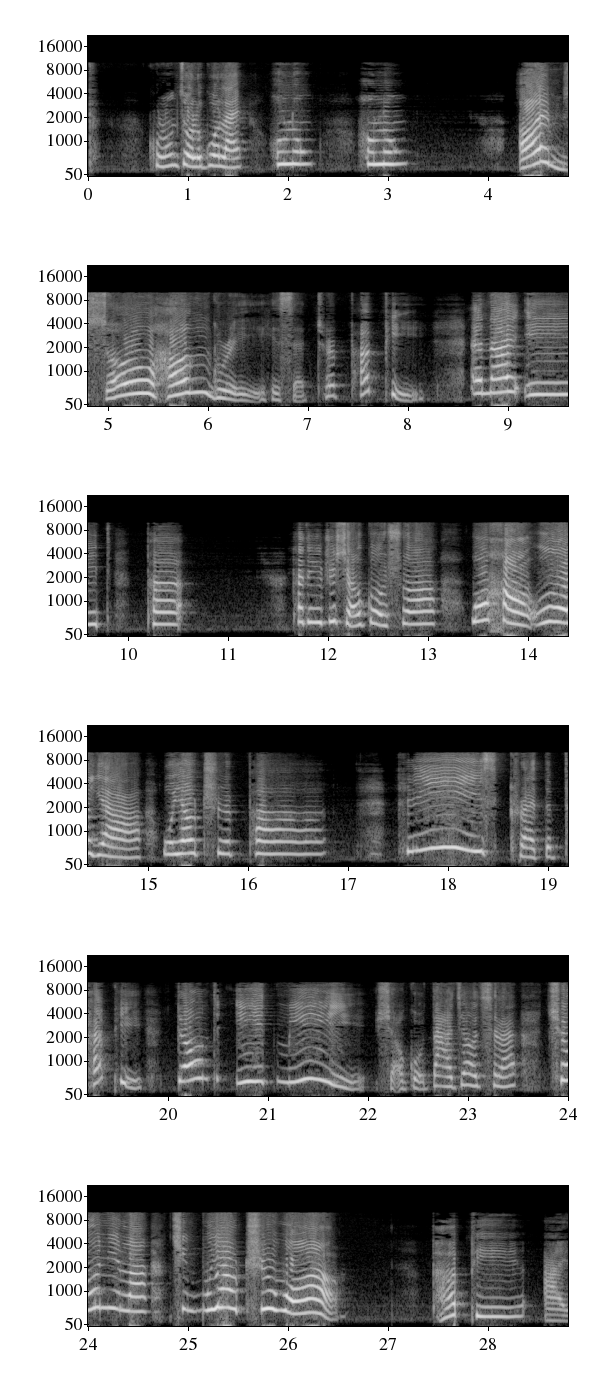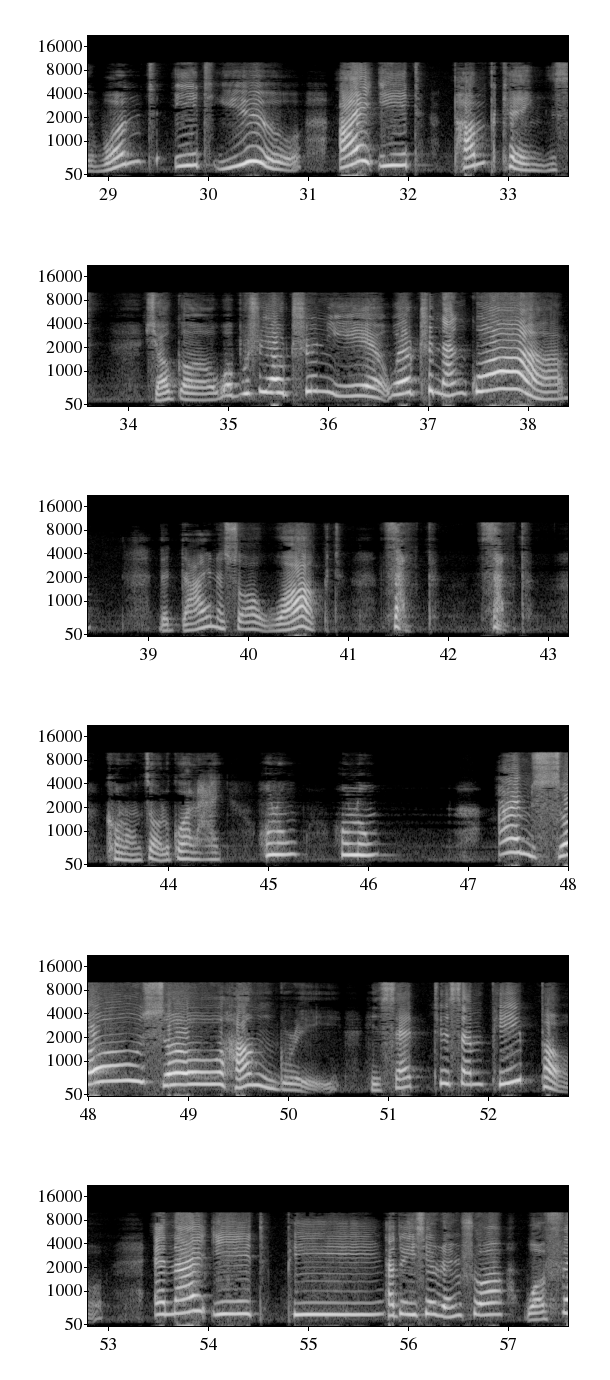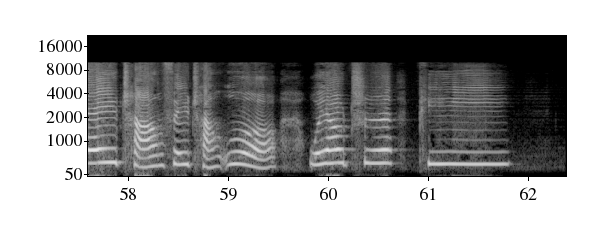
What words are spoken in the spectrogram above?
恐龙走了过来，轰隆，轰隆。I'm so hungry, he said to a puppy, and I eat pu. 他对一只小狗说：“我好饿呀，我要吃 pu。” Please, cried the puppy. Don't eat me！小狗大叫起来：“求你了，请不要吃我！” Puppy, I won't eat you. I eat pumpkins. 小狗，我不是要吃你，我要吃南瓜。The dinosaur walked, thump, thump. 恐龙走了过来，轰隆，轰隆。I'm so, so hungry, he said to some people, and I eat pea. 他对一些人说：“我非常非常饿，我要吃 pea。”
